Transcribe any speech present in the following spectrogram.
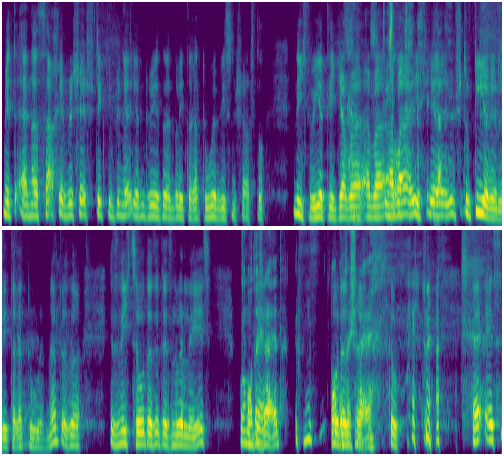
mit einer Sache beschäftigt. Ich bin ja irgendwie so ein Literaturwissenschaftler. Nicht wirklich, aber, aber, aber ich äh, studiere Literatur. Nicht? Also es ist nicht so, dass ich das nur lese. Und, oder äh, schreibe. Oder, oder schreibe. Gut. as,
